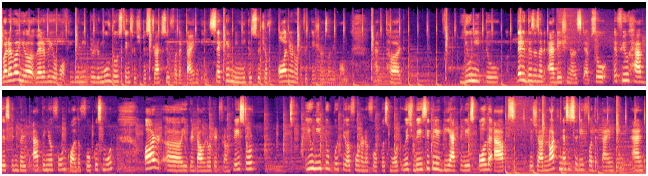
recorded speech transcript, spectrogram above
whatever you're wherever you're walking you need to remove those things which distracts you for the time being. Second you need to switch off all your notifications on your phone. And third you need to this is an additional step. So if you have this inbuilt app in your phone called the focus mode or uh, you can download it from play store you need to put your phone on a focus mode which basically deactivates all the apps which are not necessary for the time being and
